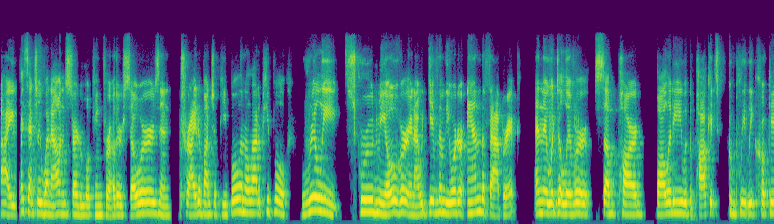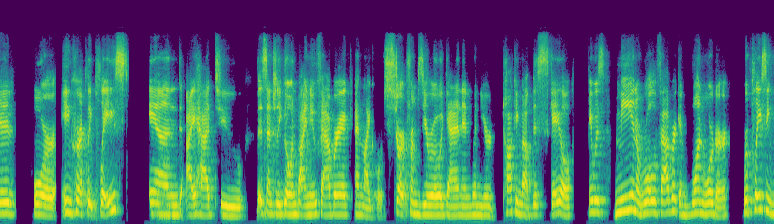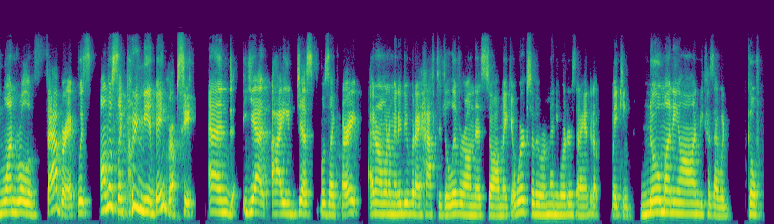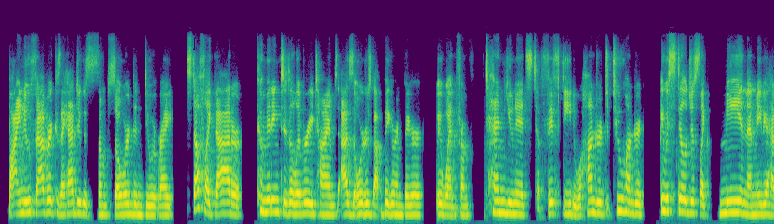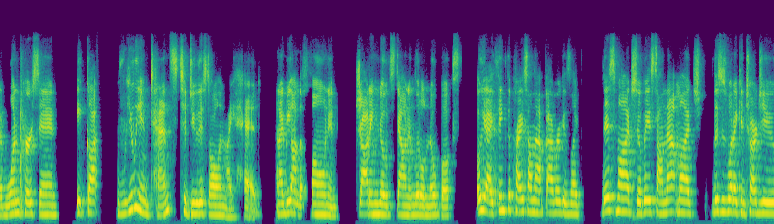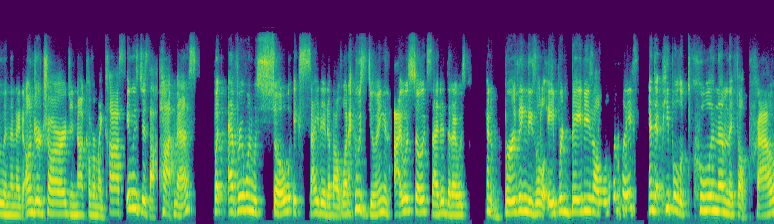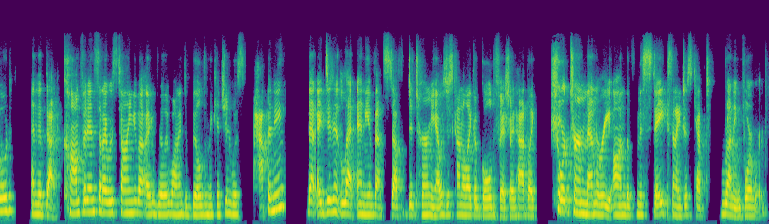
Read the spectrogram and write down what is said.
I essentially went out and started looking for other sewers and tried a bunch of people. And a lot of people really screwed me over. And I would give them the order and the fabric, and they would deliver subpar quality with the pockets completely crooked or incorrectly placed. And I had to essentially go and buy new fabric and like start from zero again. And when you're talking about this scale, it was me and a roll of fabric and one order. Replacing one roll of fabric was almost like putting me in bankruptcy. And yet I just was like, all right, I don't know what I'm going to do, but I have to deliver on this. So I'll make it work. So there were many orders that I ended up making no money on because I would go buy new fabric because I had to because some sewer didn't do it right. Stuff like that, or committing to delivery times as the orders got bigger and bigger. It went from 10 units to 50 to 100 to 200. It was still just like me. And then maybe I had one person. It got really intense to do this all in my head. And I'd be on the phone and jotting notes down in little notebooks. Oh, yeah, I think the price on that fabric is like this much. So, based on that much, this is what I can charge you. And then I'd undercharge and not cover my costs. It was just a hot mess but everyone was so excited about what I was doing. And I was so excited that I was kind of birthing these little apron babies all over the place and that people looked cool in them. They felt proud. And that that confidence that I was telling you about, I really wanted to build in the kitchen was happening. That I didn't let any of that stuff deter me. I was just kind of like a goldfish. I'd had like short term memory on the mistakes and I just kept running forward.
